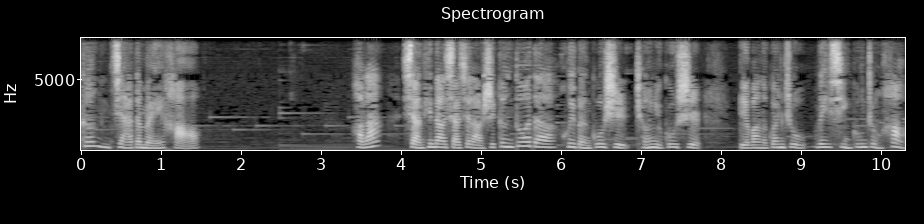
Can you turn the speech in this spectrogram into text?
更加的美好。好啦，想听到小雪老师更多的绘本故事、成语故事，别忘了关注微信公众号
